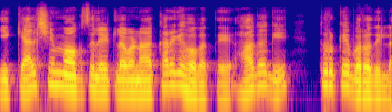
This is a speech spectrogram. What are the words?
ಈ ಕ್ಯಾಲ್ಶಿಯಂ ಆಕ್ಸಲೇಟ್ ಲವಣ ಕರಗಿ ಹೋಗುತ್ತೆ. ಹಾಗಾಗಿ ತುರುಕೆ ಬರೋದಿಲ್ಲ.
